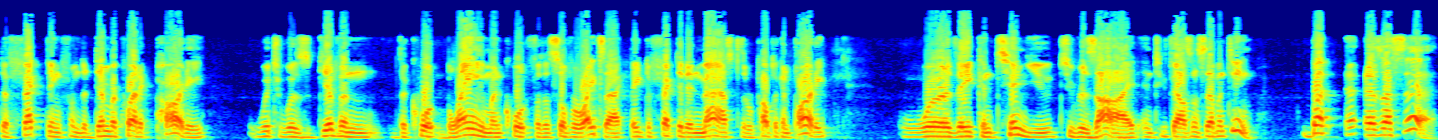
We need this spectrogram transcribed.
defecting from the Democratic Party, which was given the quote blame unquote for the Civil Rights Act. They defected in mass to the Republican Party, where they continued to reside in 2017. But as I said,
